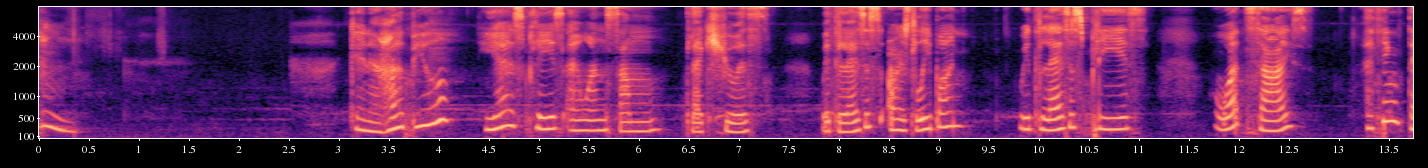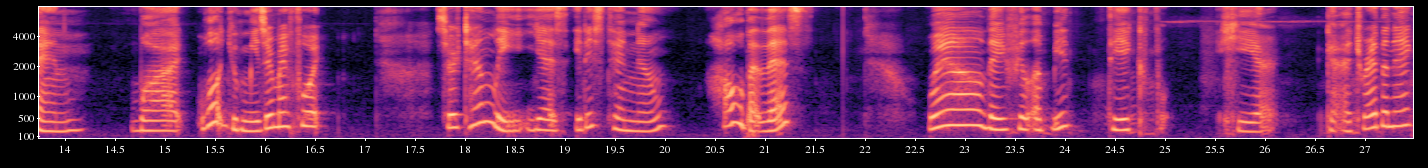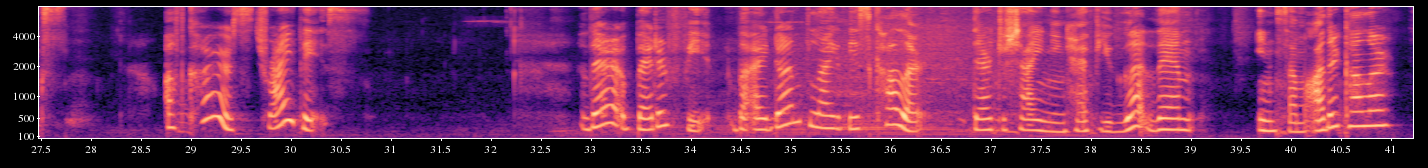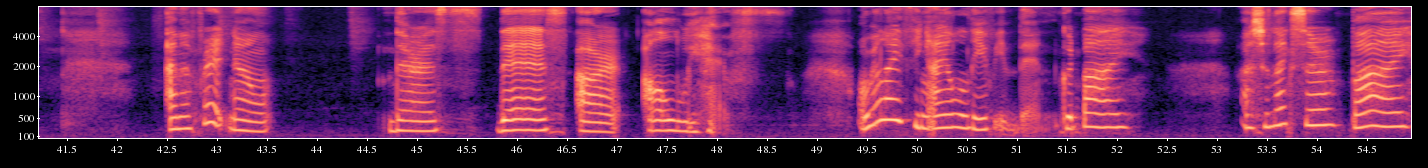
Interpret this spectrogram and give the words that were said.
Can I help you? Yes, please. I want some black shoes. With laces or slip on? With laces, please. What size? I think 10. But will you measure my foot? Certainly, yes, it is 10 now. How about this? Well, they feel a bit thick here. Can I try the next? Of course, try this. They're a better fit, but I don't like this color. They're too shining. Have you got them in some other color? I'm afraid no. There's these are all we have. Oh well I think I'll leave it then. Goodbye. As you like, sir. Bye.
